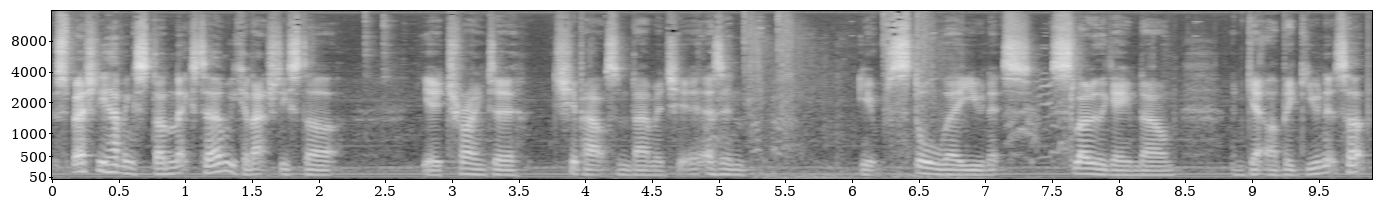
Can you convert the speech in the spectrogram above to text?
Especially having stun next turn, we can actually start you know, trying to chip out some damage here, as in you know, stall their units, slow the game down, and get our big units up.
